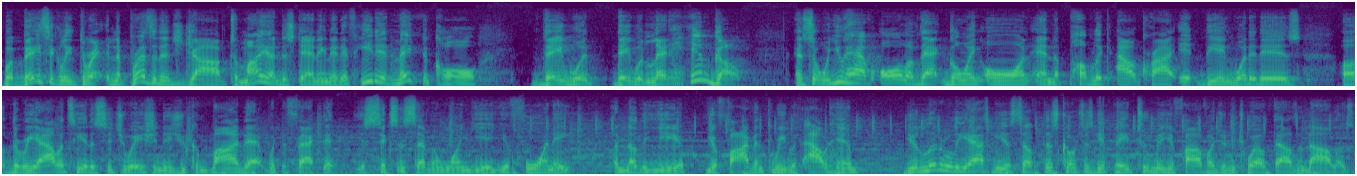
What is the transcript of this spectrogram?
but basically threatened the president's job, to my understanding, that if he didn't make the call, they would they would let him go. And so when you have all of that going on and the public outcry, it being what it is, uh, the reality of the situation is you combine that with the fact that you're six and seven one year, you're four and eight another year, you're five and three without him. You're literally asking yourself, this coach is getting paid $2,512,000.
